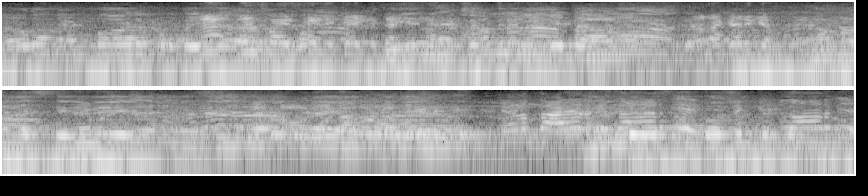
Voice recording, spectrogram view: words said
ലോകമെമ്പാടും പ്രതീക്ഷ ഈ നിമിഷത്തിന് വേണ്ടിയിട്ടാണ് നമ്മൾ ആ സിനിമയിൽ സിനിമയുടെ കൂടെ യാത്ര ചെയ്യുന്നത് അതിന്റെ സന്തോഷം കിട്ടുന്നു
